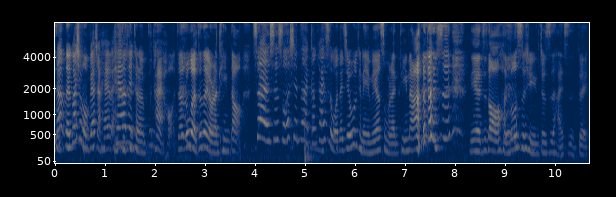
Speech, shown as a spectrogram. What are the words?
那没关系，我们不要讲黑黑暗面，可能不太好。但如果真的有人听到，虽然是说现在刚开始我的节目可能也没有什么人听啦、但是你也知道很多事情就是还是对。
